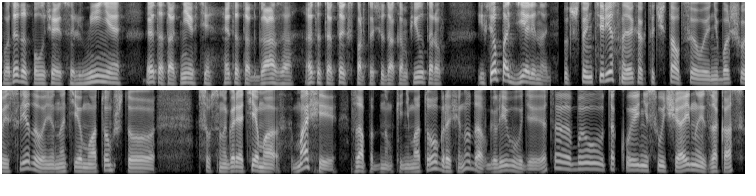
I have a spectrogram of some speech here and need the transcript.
Вот этот получает с алюминия, этот от нефти, этот от газа, этот от экспорта сюда компьютеров. И все поделено. Вот что интересно, я как-то читал целое небольшое исследование на тему о том, что собственно говоря, тема мафии в западном кинематографе, ну да, в Голливуде, это был такой неслучайный заказ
